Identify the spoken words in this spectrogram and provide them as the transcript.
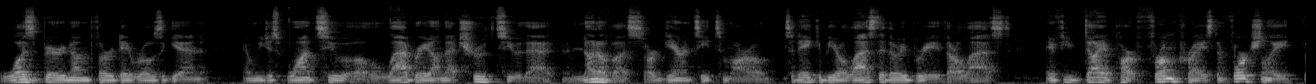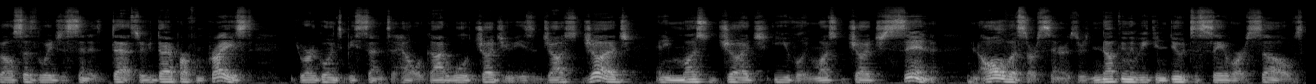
was buried on the third day, rose again. And we just want to uh, elaborate on that truth to you that none of us are guaranteed tomorrow. Today could be our last day that we breathe, our last. And if you die apart from Christ, unfortunately, the Bible says the wages of sin is death. So if you die apart from Christ, you are going to be sent to hell. God will judge you. He's a just judge, and he must judge evil. He must judge sin. And all of us are sinners. There's nothing that we can do to save ourselves.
